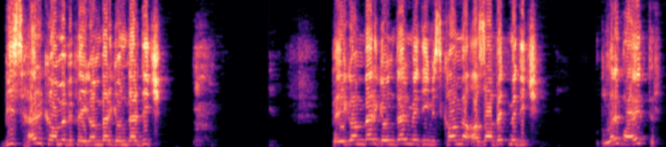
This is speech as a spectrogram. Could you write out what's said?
Biz her kavme bir peygamber gönderdik. Peygamber göndermediğimiz kavme azap etmedik. Bunlar hep ayettir.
